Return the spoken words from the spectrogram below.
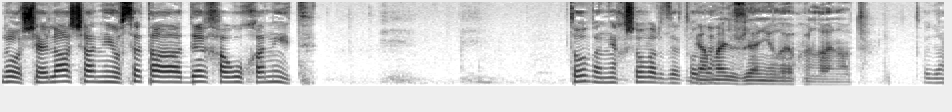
לא, שאלה שאני עושה את הדרך הרוחנית. טוב, אני אחשוב על זה, תודה. גם על זה אני לא יכול לענות. תודה.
